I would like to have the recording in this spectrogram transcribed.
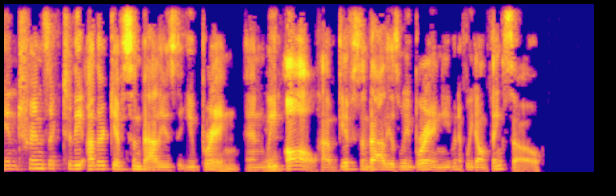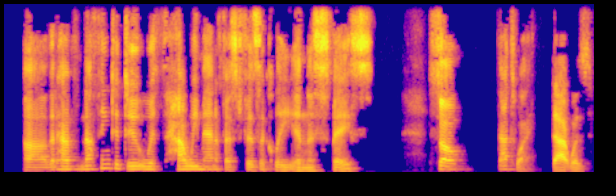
intrinsic to the other gifts and values that you bring. And yeah. we all have gifts and values we bring, even if we don't think so uh, that have nothing to do with how we manifest physically in this space. So that's why. That was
